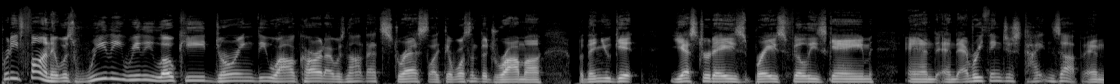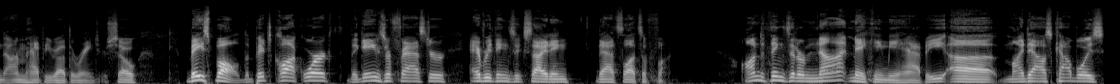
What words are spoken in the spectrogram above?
pretty fun. It was really, really low key during the wild card. I was not that stressed. Like there wasn't the drama. But then you get yesterday's Braves Phillies game, and and everything just tightens up. And I'm happy about the Rangers. So baseball, the pitch clock worked. The games are faster. Everything's exciting. That's lots of fun. On to things that are not making me happy. Uh, my Dallas Cowboys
